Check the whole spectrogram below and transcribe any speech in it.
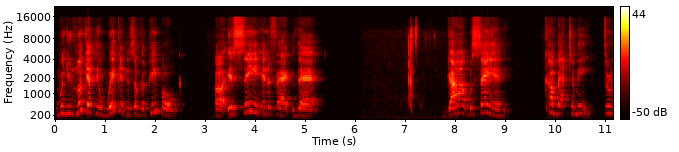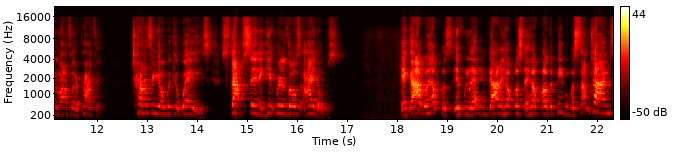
when you look at the wickedness of the people uh is seen in the fact that god was saying come back to me through the mouth of the prophet turn from your wicked ways Stop sinning. Get rid of those idols. And God will help us if we let Him. God will help us to help other people. But sometimes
